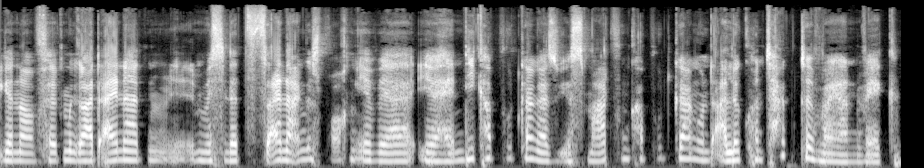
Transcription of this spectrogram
genau, fällt mir gerade ein, hat mich letztens einer angesprochen, ihr wäre ihr Handy kaputt gegangen, also ihr Smartphone kaputt gegangen und alle Kontakte waren weg.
